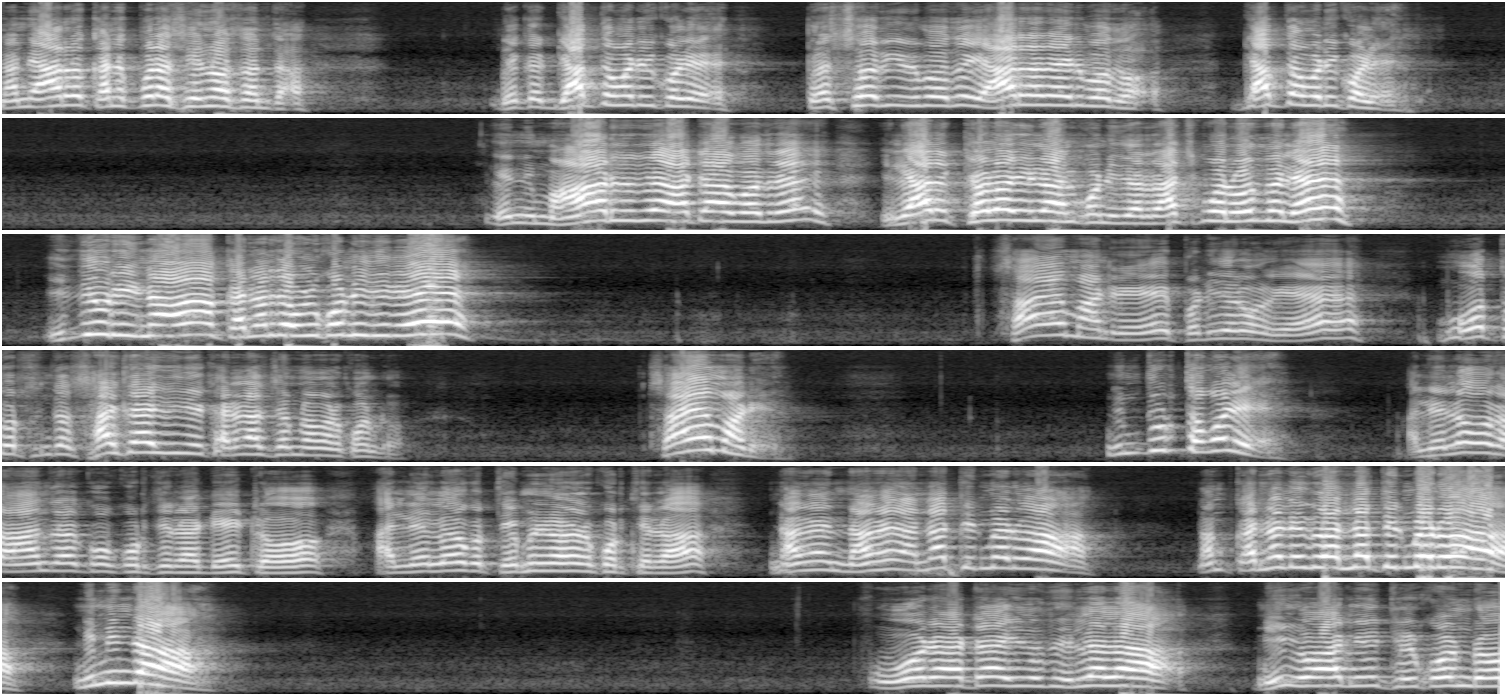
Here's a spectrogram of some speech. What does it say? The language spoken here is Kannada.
ನಾನು ಯಾರೋ ಕನಕಪುರ ಶ್ರೀನಿವಾಸ್ ಅಂತ. ಬೇಕಾದ್ರೆ ಜ್ಞಾಪ್ತ ಮಾಡಿಕೊಳ್ಳಿ. ಪ್ರೆಸ್ ಇರ್ಬೋದು ಯಾರು ಇರ್ಬೋದು. ಜ್ಞಾಪ್ತ ಮಾಡಿಕೊಳ್ಳಿ. ನೀವು ಮಾಡಿದ್ರೆ ಆಟ ಆಗೋದ್ರೆ ಇಲ್ಲಿ ಯಾರು ಕೇಳೋದಿಲ್ಲ ಅಂದ್ಕೊಂಡಿದ್ದಾರೆ ರಾಜ್ಕುಮಾರ್ ಹೋದ್ಮೇಲೆ, ಇದ್ದೀವ್ರಿ ನಾ ಕನ್ನಡದ ಉಳ್ಕೊಂಡಿದ್ದೀವಿ. ಸಹಾಯ ಮಾಡ್ರಿ ಪಡಿದರೊಳಗೆ ಮೂವತ್ತು ವರ್ಷದಿಂದ ಸಾಯ್ತಾ ಇದ್ದೀವಿ ಕನ್ನಡ ಸಿನಿಮಾ ಮಾಡಿಕೊಂಡು. ಸಹಾಯ ಮಾಡಿ. ನಿಮ್ಮ ದುಡ್ಡು ತಗೊಳ್ಳಿ. ಅಲ್ಲೆಲ್ಲೋ ಹೋಗಿ ಆಂಧ್ರಕ್ಕೆ ಹೋಗಿ ಕೊಡ್ತೀರಾ ಡೇಟು, ಅಲ್ಲೆಲ್ಲೋ ಹೋಗಿ ತಮಿಳ್ನಾಡು ಕೊಡ್ತೀರಾ? ನಾವೇ ನಾವೇ ಅನ್ನ ತಿನ್ಬೇಡ್ವಾ? ನಮ್ಮ ಕನ್ನಡಿಗರು ಅನ್ನ ತಿನ್ಬೇಡ್ವಾ? ನಿಮ್ಮಿಂದ? ಓಡಾಟ ಇದು ಇಲ್ಲಲ್ಲ. ನೀವಾಗ ನೀವು ತಿಳ್ಕೊಂಡು,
